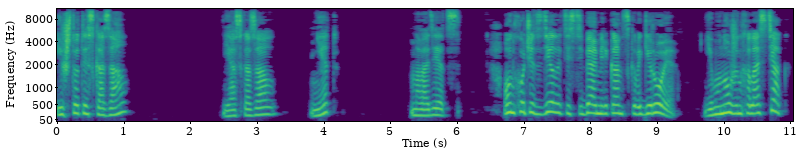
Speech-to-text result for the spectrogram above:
«И что ты сказал?» «Я сказал, нет». «Молодец. Он хочет сделать из тебя американского героя. Ему нужен холостяк».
